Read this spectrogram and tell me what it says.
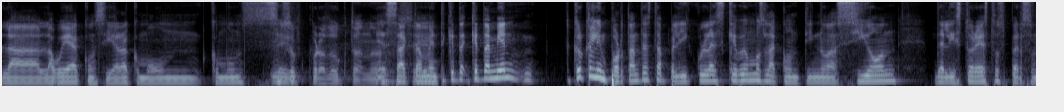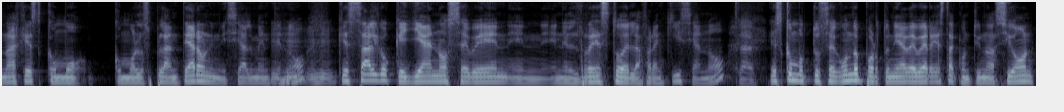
la- la voy a considerar como un, como un, subproducto, ¿no? Exactamente. Que, que también creo que lo importante de esta película es que vemos la continuación de la historia de estos personajes como, como los plantearon inicialmente, ¿no? Que es algo que ya no se ve en, en- en el resto de la franquicia, ¿no? Claro. Es como tu segunda oportunidad de ver esta continuación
